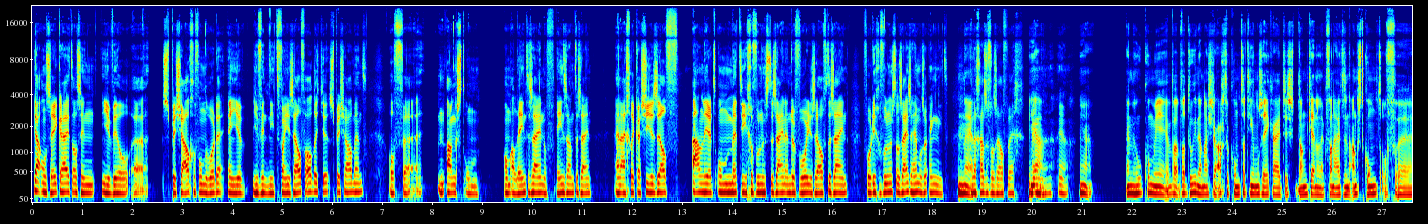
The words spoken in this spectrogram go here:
ja, onzekerheid als in je wil eh, speciaal gevonden worden en je, je vindt niet van jezelf al dat je speciaal bent. Of eh, een angst om, om alleen te zijn of eenzaam te zijn. En eigenlijk als je jezelf aanleert om met die gevoelens te zijn en er voor jezelf te zijn, voor die gevoelens, dan zijn ze helemaal zo eng niet. Nee. En dan gaan ze vanzelf weg. Ja. En, eh, ja. Ja. En hoe kom je, wat, wat doe je dan als je erachter komt dat die onzekerheid dus dan kennelijk vanuit een angst komt? Of eh,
